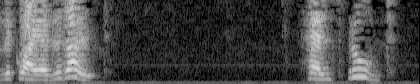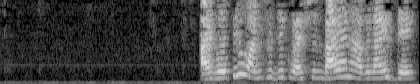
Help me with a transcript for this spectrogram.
required result. Hence proved. I hope you answered the question. Bye and have a nice day.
